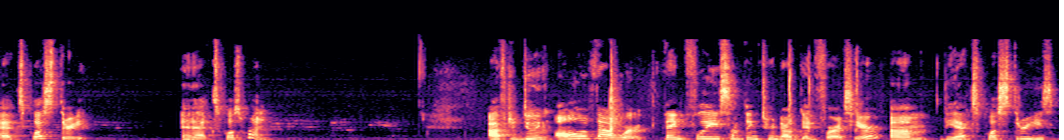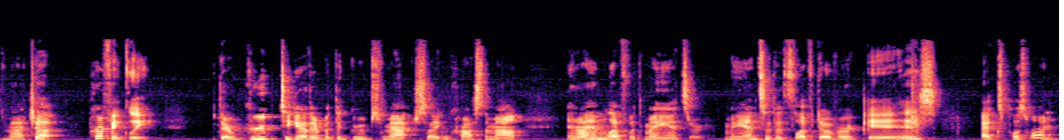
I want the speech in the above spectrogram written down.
x plus 3 and x plus 1. After doing all of that work, thankfully something turned out good for us here. Um, the x plus 3's match up perfectly. They're grouped together, but the groups match, so I can cross them out, and I am left with my answer. My answer that's left over is x plus 1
